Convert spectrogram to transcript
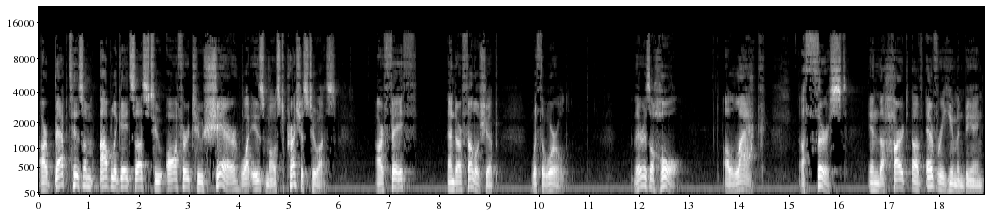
our baptism obligates us to offer to share what is most precious to us our faith and our fellowship with the world. There is a hole, a lack, a thirst in the heart of every human being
